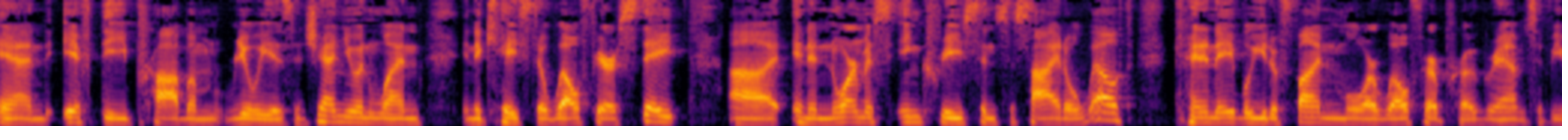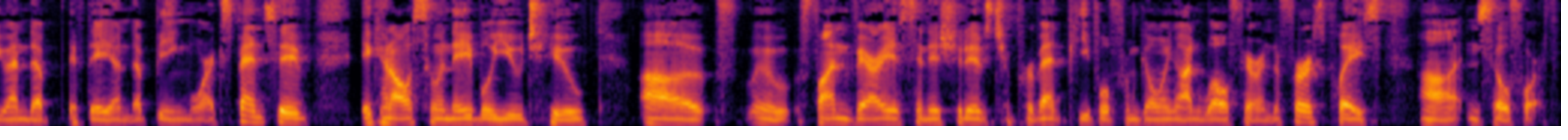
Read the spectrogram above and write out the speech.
and if the problem really is a genuine one. In the case of the welfare state, uh, an enormous increase in societal wealth can enable you to fund more welfare programs if you end up if they end up being more expensive. It can also enable you to uh, uh, fund various initiatives to prevent people from going on welfare in the first place, uh, and so forth.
